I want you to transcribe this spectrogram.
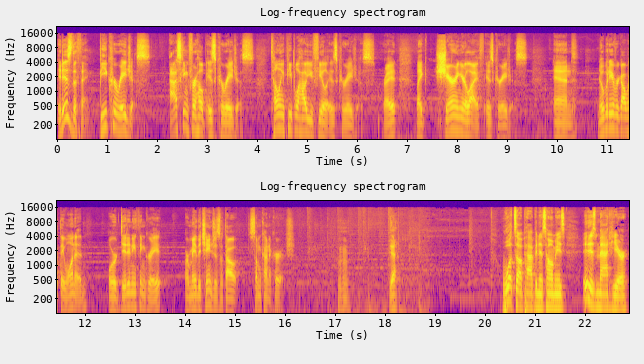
It is the thing. Be courageous. Asking for help is courageous. Telling people how you feel is courageous, right? Like sharing your life is courageous. And nobody ever got what they wanted or did anything great or made the changes without some kind of courage. Mm-hmm. Yeah. What's up, happiness homies? It is Matt here,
